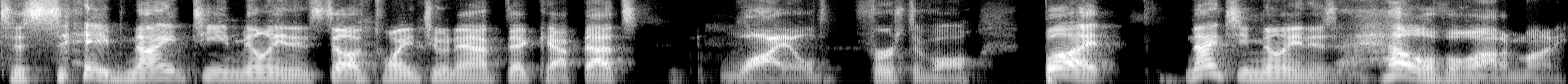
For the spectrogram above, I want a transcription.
to save 19 million and still have 22 and a half dead cap, that's wild, first of all. But 19 million is a hell of a lot of money.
